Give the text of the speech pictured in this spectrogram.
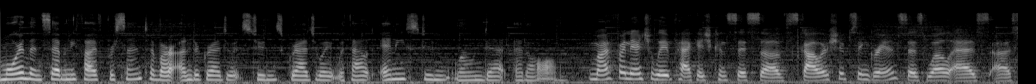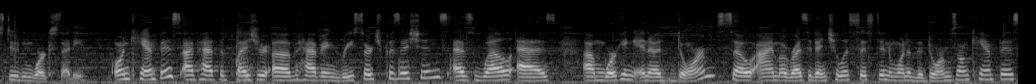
More than 75% of our undergraduate students graduate without any student loan debt at all. My financial aid package consists of scholarships and grants as well as uh, student work study. On campus, I've had the pleasure of having research positions as well as um, working in a dorm. So I'm a residential assistant in one of the dorms on campus.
